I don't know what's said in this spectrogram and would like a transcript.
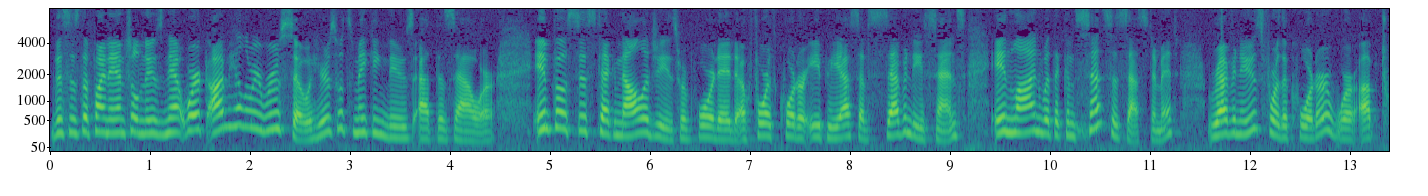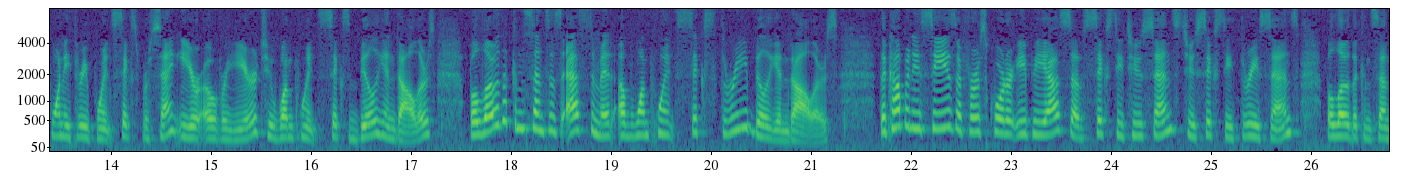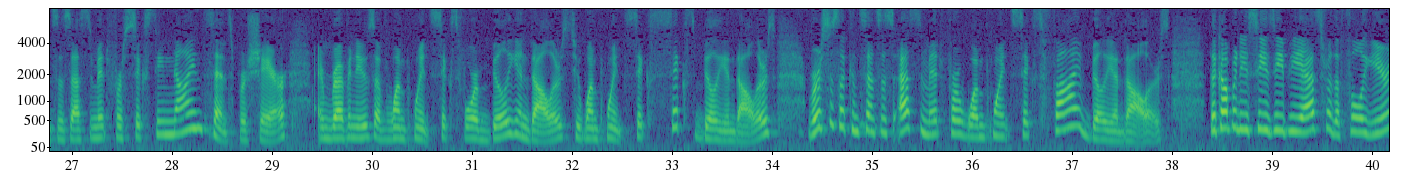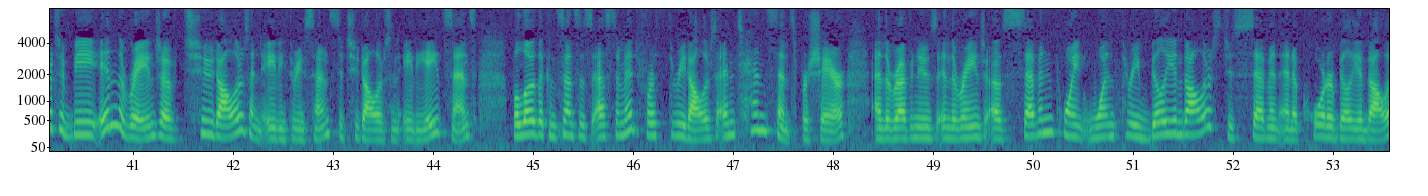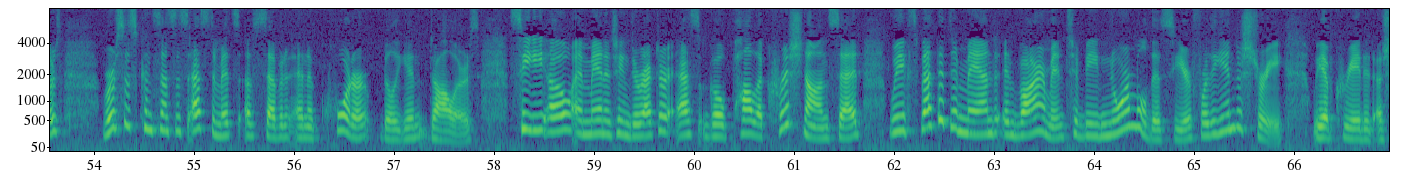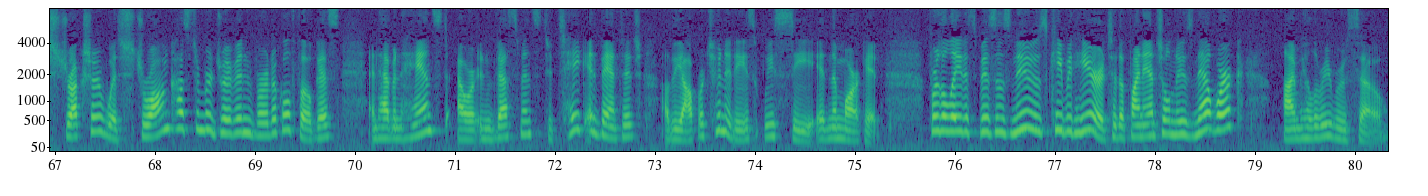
This is the Financial News Network. I'm Hilary Russo. Here's what's making news at this hour. Infosys Technologies reported a fourth quarter EPS of 70 cents, in line with the consensus estimate. Revenues for the quarter were up 23.6% year over year to $1.6 billion, below the consensus estimate of $1.63 billion. The company sees a first quarter EPS of 62 cents to 63 cents, below the consensus estimate for 69 cents per share, and revenues of $1.64 billion to $1.66 billion versus a consensus estimate for $1.65 billion. The company sees EPS for the full year to be in the range of $2.83 to $2.88, below the consensus estimate for $3.10 per share, and the revenues in the range of $7.13 billion to seven and a quarter billion dollars versus consensus estimates of seven and a quarter billion dollars. CEO and Managing Director S. Gopalakrishnan said, We expect the demand environment to be normal this year for the industry. We have created a structure with strong customer driven vertical focus and have enhanced our investments to take advantage of the opportunities we see in the market. For the latest business news, keep it here to the Financial News Network. I'm Hilary Russo.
